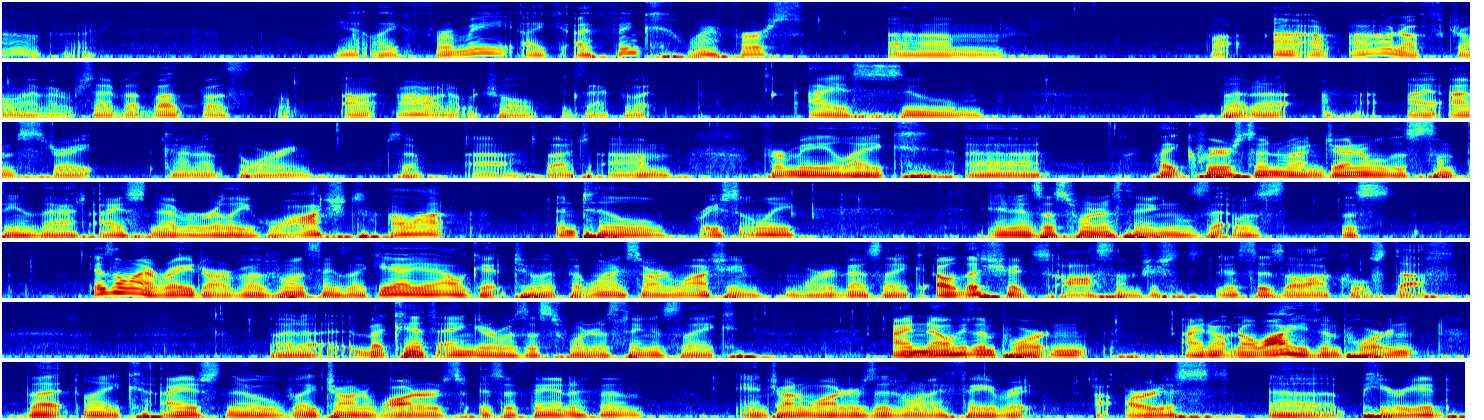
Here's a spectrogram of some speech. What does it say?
Oh, okay. Yeah, like for me, like I think when I first, um, well, I, I don't know if Joel and I've ever said, but both both I I don't know which Joel exactly, but I assume, but uh, I I'm straight, kind of boring. So uh, but um, for me, like uh, like queer cinema in general is something that I never really watched a lot until recently, and it's just one of the things that was this it was on my radar, but it was one of the things like, yeah, yeah, I'll get to it. But when I started watching more of it, I was like, oh, this shit's awesome. Just, this is a lot of cool stuff. But uh, but Kenneth Anger was just one of those things like, I know he's important. I don't know why he's important, but like I just know like John Waters is a fan of him, and John Waters is one of my favorite uh, artists. Uh, period.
